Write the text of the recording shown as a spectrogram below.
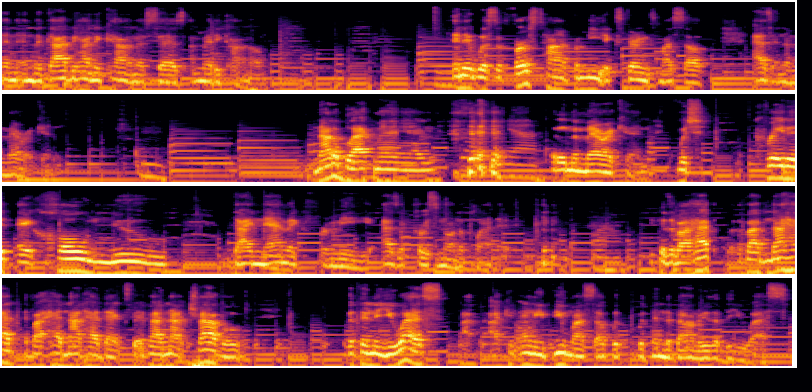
and, and the guy behind the counter says, Americano. And it was the first time for me experiencing myself as an American. Mm. Not a black man, yeah. but an American, which created a whole new dynamic for me as a person on the planet. because if I have, if I've not had if I had not had that experience, if I had not traveled within the U.S., I, I can only view myself with, within the boundaries of the U.S.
